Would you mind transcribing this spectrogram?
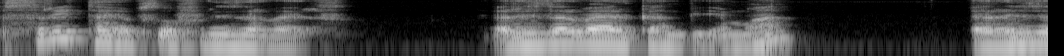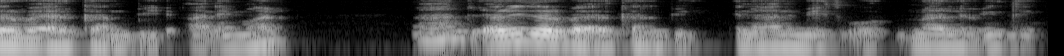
three types of reservoirs. A reservoir can be a man, a reservoir can be animal, and a reservoir can be inanimate or non-living thing.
